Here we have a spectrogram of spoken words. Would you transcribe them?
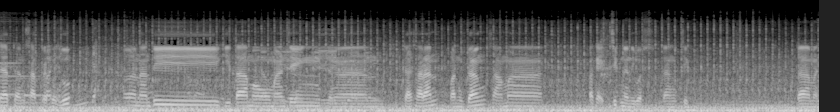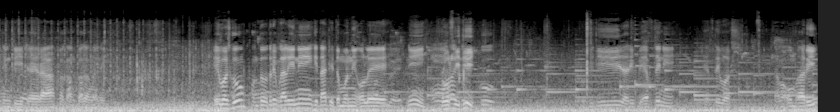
share dan subscribe bosku Eh, nanti kita mau mancing dengan dasaran pan udang sama pakai jig nanti bos. Kita jig. Kita mancing di daerah bakang-bakang nanti. Oke bosku, untuk trip kali ini kita ditemani oleh nih Bro Dari BFT nih, BFT bos, sama Om Hari.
